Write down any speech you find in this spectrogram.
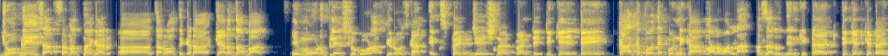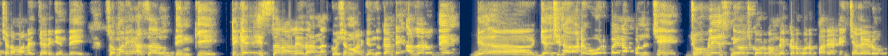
జూబ్లీ హిల్స్ ఆర్ సనత్ నగర్ ఆ, తర్వాత ఇక్కడ కెరతాబాద్ ఈ మూడు ప్లేస్లు కూడా ఫిరోజ్ ఖాన్ ఎక్స్పెక్ట్ చేసినటువంటి టికెటే. కాకపోతే కొన్ని కారణాల వల్ల అజరుద్దీన్కి టికెట్ కేటాయించడం అనేది జరిగింది. సో మరి అజరుద్దీన్కి టికెట్ ఇస్తారా లేదా అన్నది క్వశ్చన్ మార్క్ ఎందుకంటే అజరుద్దీన్ గె- గెలిచిన అంటే ఓడిపోయినప్పటి నుంచి జూబ్లీస్ నియోజకవర్గంలో ఎక్కడ కూడా పర్యటించలేడు.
